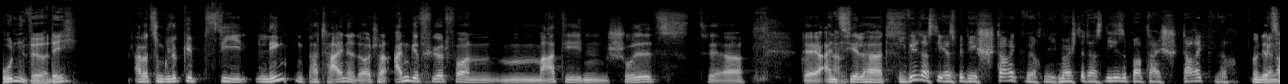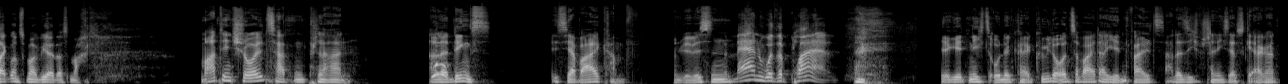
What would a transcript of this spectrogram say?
unwürdig. Aber zum Glück gibt es die linken Parteien in Deutschland, angeführt von Martin Schulz, der, der ein Ziel hat. Ich will, dass die SPD stark wird. Ich möchte, dass diese Partei stark wird. Und jetzt genau. zeig uns mal, wie er das macht. Martin Schulz hat einen Plan. Allerdings ist ja Wahlkampf. Und wir wissen. A man with a plan. hier geht nichts ohne Kalküle und so weiter. Jedenfalls hat er sich wahrscheinlich selbst geärgert.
